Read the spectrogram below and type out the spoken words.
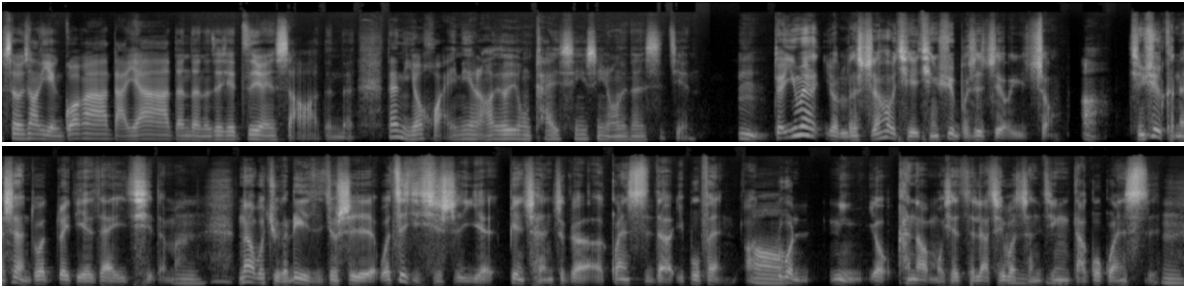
社会上的眼光啊、打压啊等等的这些资源少啊等等，但你又怀念，然后又用开心形容那段时间。嗯，对，因为有的时候其实情绪不是只有一种啊。情绪可能是很多堆叠在一起的嘛。嗯、那我举个例子，就是我自己其实也变成这个官司的一部分啊。哦、如果你有看到某些资料，其实我曾经打过官司。嗯，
